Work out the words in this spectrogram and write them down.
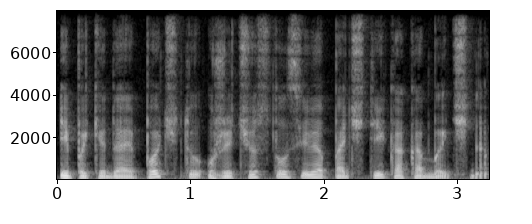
и, покидая почту, уже чувствовал себя почти как обычно.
